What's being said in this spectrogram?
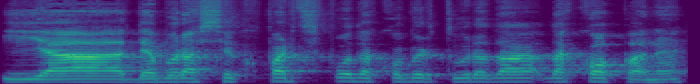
e a Débora Seco participou da cobertura da, da Copa, né?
